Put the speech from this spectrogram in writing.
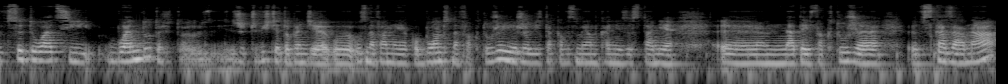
y, w sytuacji błędu, to, to rzeczywiście to będzie uznawane jako błąd na fakturze, jeżeli taka wzmianka nie zostanie na tej fakturze wskazana,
